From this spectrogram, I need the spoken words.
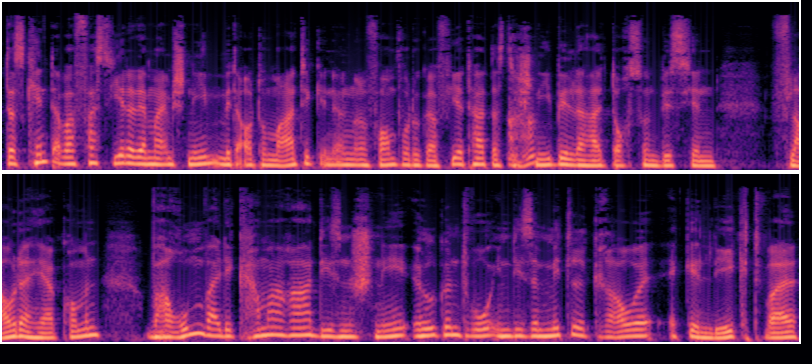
das kennt aber fast jeder, der mal im Schnee mit Automatik in irgendeiner Form fotografiert hat, dass die Aha. Schneebilder halt doch so ein bisschen flau daherkommen. Warum? Weil die Kamera diesen Schnee irgendwo in diese mittelgraue Ecke legt, weil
